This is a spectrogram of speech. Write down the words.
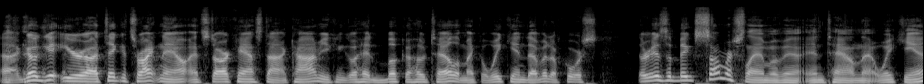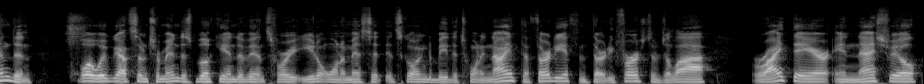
Uh, go get your uh, tickets right now at starrcast.com. You can go ahead and book a hotel and make a weekend of it. Of course, there is a big SummerSlam event in town that weekend. And boy, we've got some tremendous bookend events for you. You don't want to miss it. It's going to be the 29th, the 30th, and 31st of July, right there in Nashville.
